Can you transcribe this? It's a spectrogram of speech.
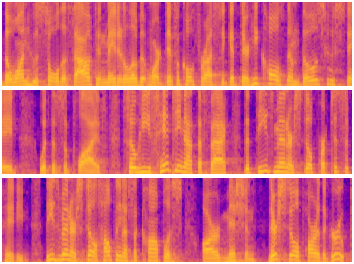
the one who sold us out and made it a little bit more difficult for us to get there. He calls them those who stayed with the supplies. So he's hinting at the fact that these men are still participating. These men are still helping us accomplish our mission. They're still part of the group.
